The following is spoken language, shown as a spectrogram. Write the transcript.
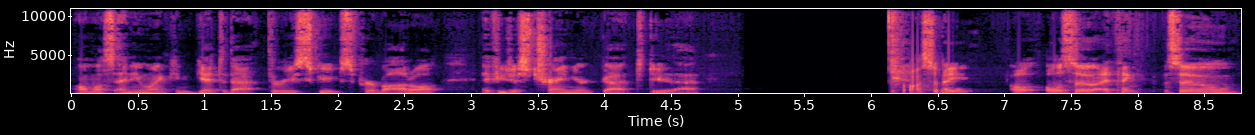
almost anyone can get to that three scoops per bottle if you just train your gut to do that. Awesome. I, also, I think so.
